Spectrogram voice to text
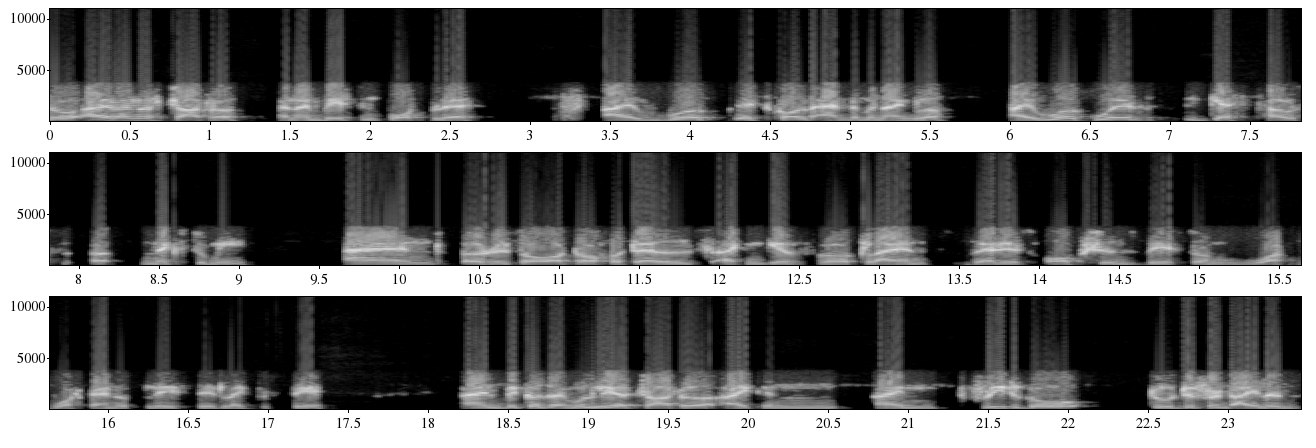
So I run a charter, and I'm based in Port Blair. I work. It's called Andaman Angler. I work with guest house uh, next to me, and a resort or hotels. I can give uh, clients various options based on what what kind of place they'd like to stay. And because I'm only a charter, I can I'm free to go to different islands.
